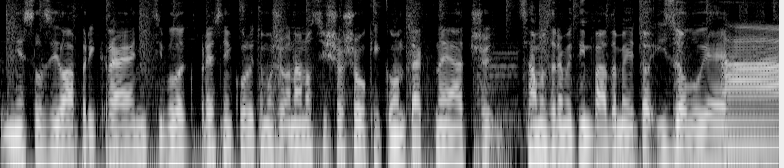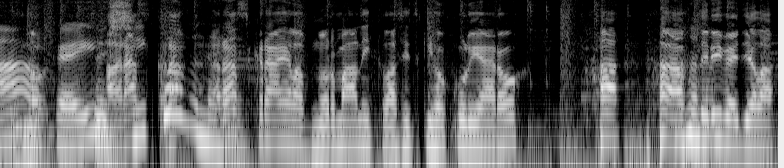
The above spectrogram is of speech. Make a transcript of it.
neslzila pri krájaní cibulek presne kvôli tomu, že ona nosí šošovky kontaktné a čo, samozrejme tým pádom jej to izoluje. Á, No, je a raz, šikovné. raz krájala v normálnych klasických okuliároch a, a vtedy vedela,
